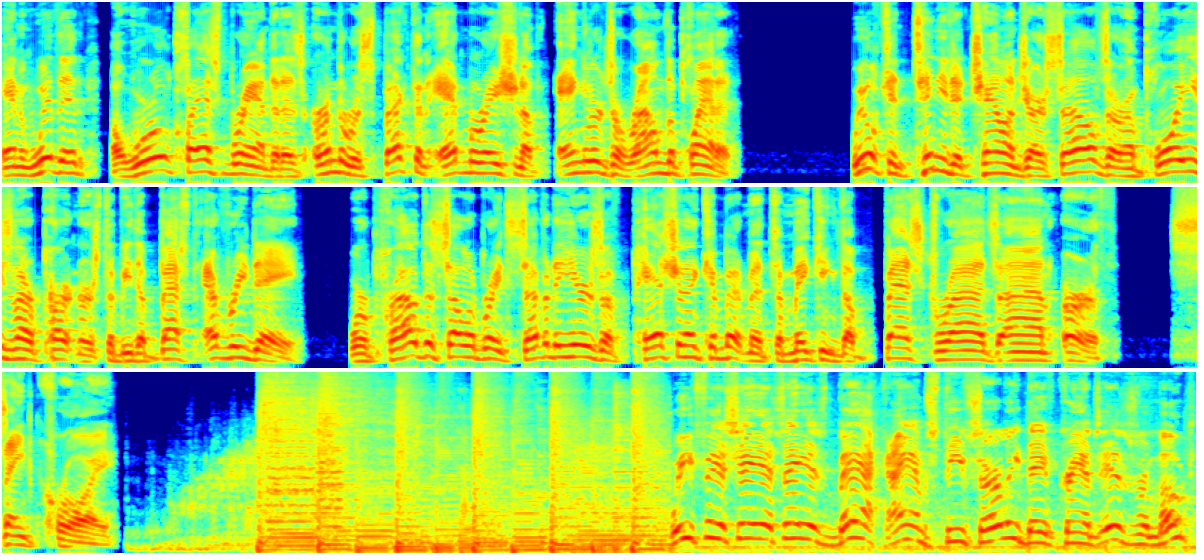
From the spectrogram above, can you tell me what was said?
and with it, a world class brand that has earned the respect and admiration of anglers around the planet. We will continue to challenge ourselves, our employees, and our partners to be the best every day. We're proud to celebrate 70 years of passion and commitment to making the best rods on earth. St. Croix. We Fish ASA is back. I am Steve Sarley. Dave Kranz is remote.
